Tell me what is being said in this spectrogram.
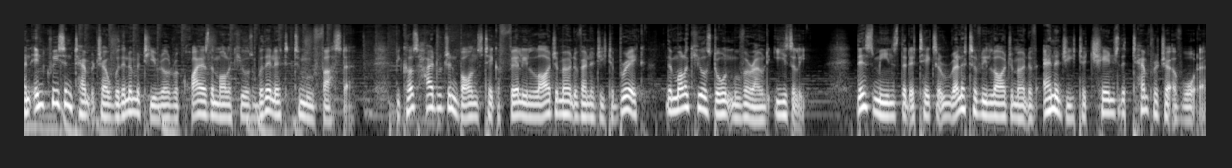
An increase in temperature within a material requires the molecules within it to move faster. Because hydrogen bonds take a fairly large amount of energy to break, the molecules don't move around easily. This means that it takes a relatively large amount of energy to change the temperature of water.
